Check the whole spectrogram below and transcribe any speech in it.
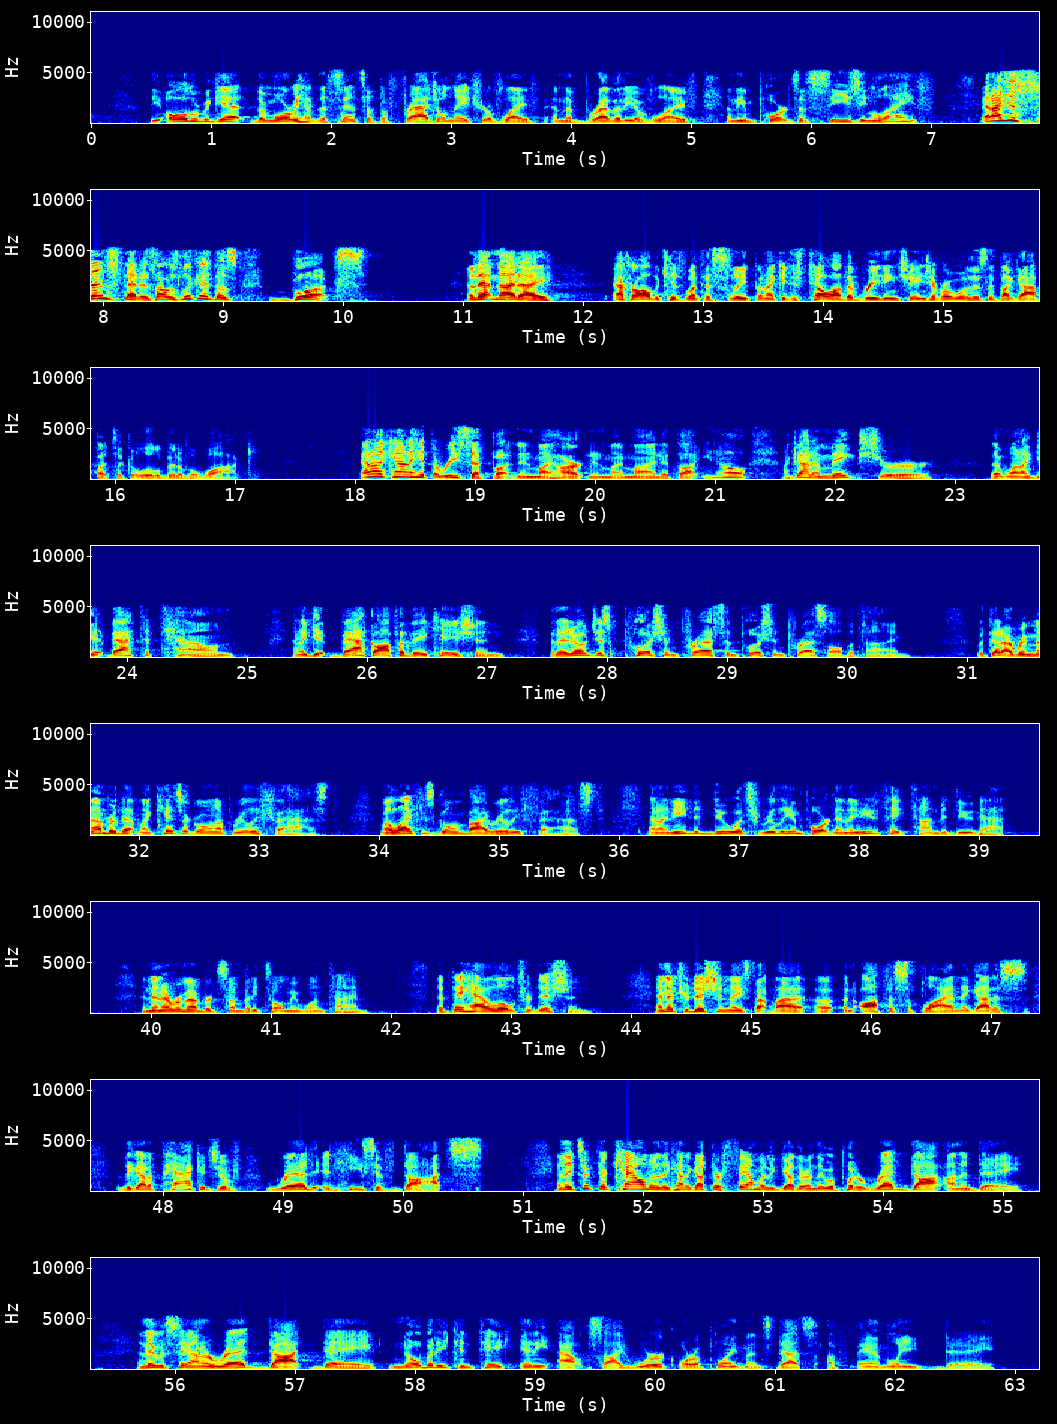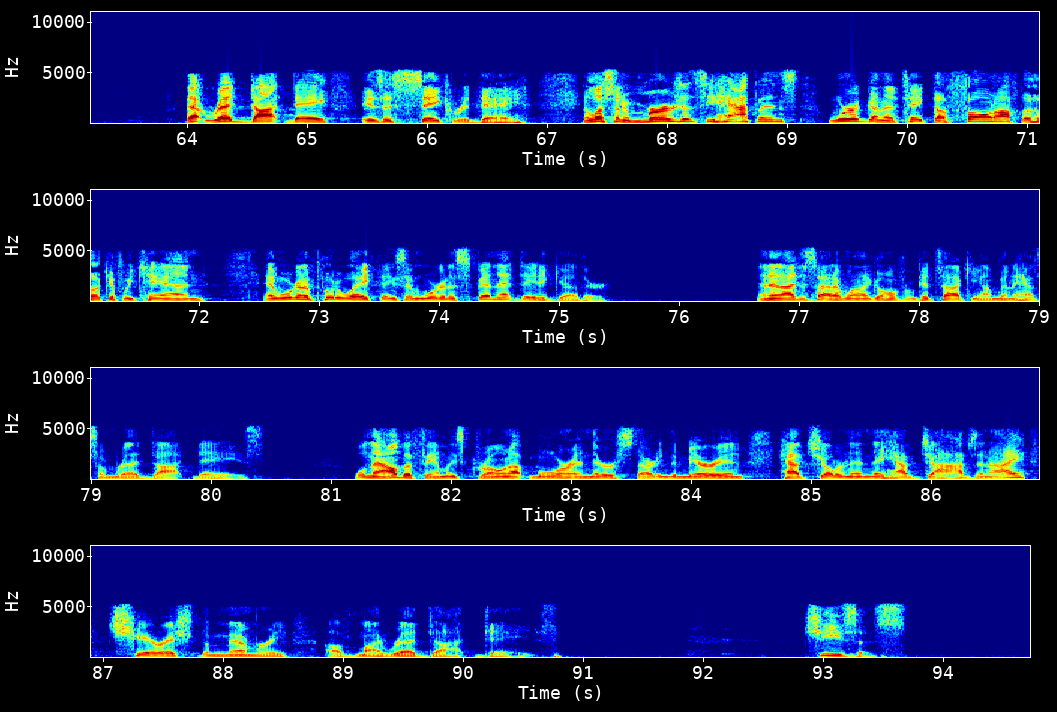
The older we get, the more we have the sense of the fragile nature of life and the brevity of life and the importance of seizing life. And I just sensed that as I was looking at those books. And that night, I, after all the kids went to sleep, and I could just tell how the breathing changed, everyone was asleep, I got up, I took a little bit of a walk. And I kind of hit the reset button in my heart and in my mind. I thought, you know, I got to make sure that when I get back to town and I get back off of vacation, That I don't just push and press and push and press all the time, but that I remember that my kids are growing up really fast. My life is going by really fast. And I need to do what's really important, and I need to take time to do that. And then I remembered somebody told me one time that they had a little tradition. And their tradition, they stopped by a, an office supply and they got, a, they got a package of red adhesive dots. And they took their calendar and they kind of got their family together and they would put a red dot on a day. And they would say, on a red dot day, nobody can take any outside work or appointments. That's a family day. That red dot day is a sacred day. Unless an emergency happens, we're going to take the phone off the hook if we can, and we're going to put away things, and we're going to spend that day together. And then I decided when I go home from Kentucky, I'm going to have some red dot days. Well, now the family's grown up more and they're starting to marry and have children and they have jobs, and I cherish the memory of my red dot days. Jesus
